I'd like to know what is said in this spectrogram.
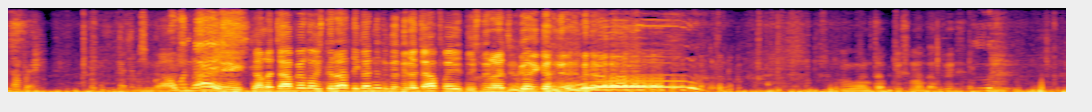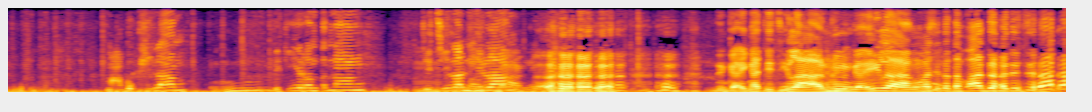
Capek. Awan guys. Kalau capek kalau istirahat ikannya juga tidak capek itu istirahat juga ikannya. mantap guys, mantap guys. Mabuk hilang, Hmm. pikiran tenang, cicilan hilang. Nggak ingat cicilan, nggak hilang, masih tetap ada cicilan.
